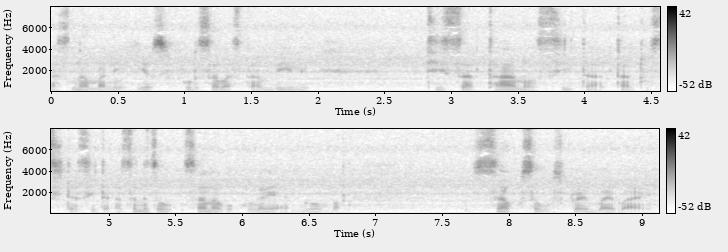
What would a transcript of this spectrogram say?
Basi namba ni hiyo sifuri saba sita mbili tisa tano sita tatu sita sita. Asante sana kwa kuangalia gomba usisahau kusubscribe. Bye bye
